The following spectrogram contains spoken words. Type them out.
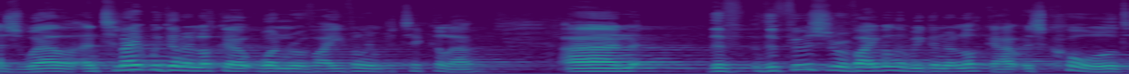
as well. And tonight we're going to look at one revival in particular. And the, the first revival that we're going to look at is called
